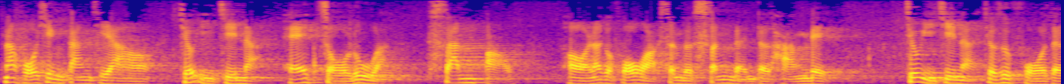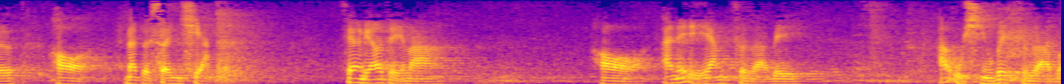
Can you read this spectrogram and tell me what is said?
那佛性当家哦，就已经呐，哎，走路啊三宝哦，那个佛法僧的僧人的行列，就已经啊，就是佛的哦那个身相，这样了解吗？哦，安尼会样子啊呗？啊，有想要做啊无？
